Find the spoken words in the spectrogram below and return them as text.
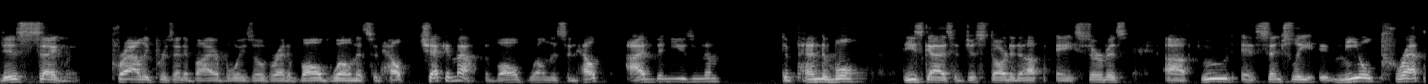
This segment proudly presented by our boys over at Evolved Wellness and Health. Check them out, Evolved Wellness and Health. I've been using them. Dependable. These guys have just started up a service, uh, food, essentially meal prep,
